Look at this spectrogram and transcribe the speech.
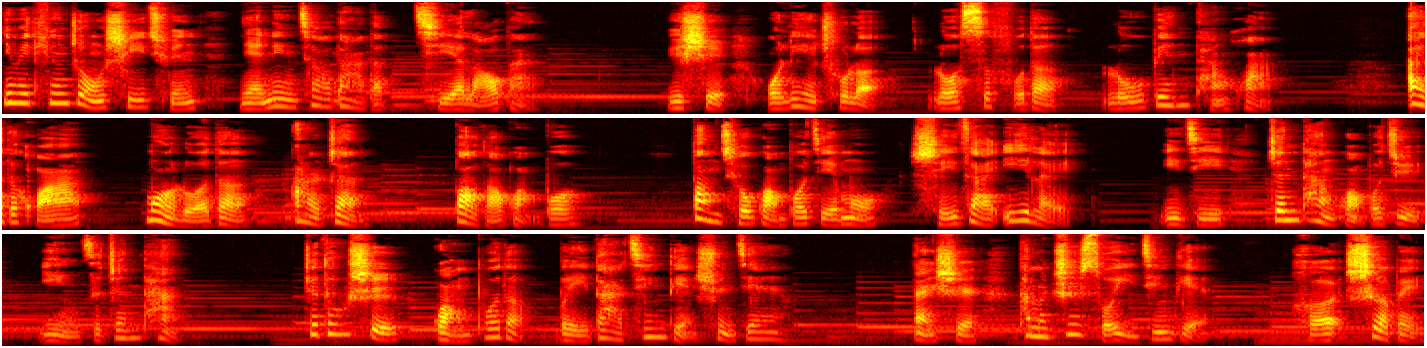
因为听众是一群年龄较大的企业老板，于是我列出了罗斯福的炉边谈话、爱德华·莫罗的二战报道广播、棒球广播节目《谁在一垒》，以及侦探广播剧《影子侦探》，这都是广播的伟大经典瞬间呀。但是，他们之所以经典，和设备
